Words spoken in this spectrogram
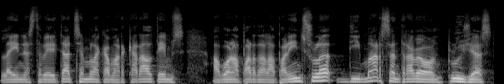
la inestabilitat sembla que marcarà el temps a bona part de la península. Dimarts s'entreveuen pluges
